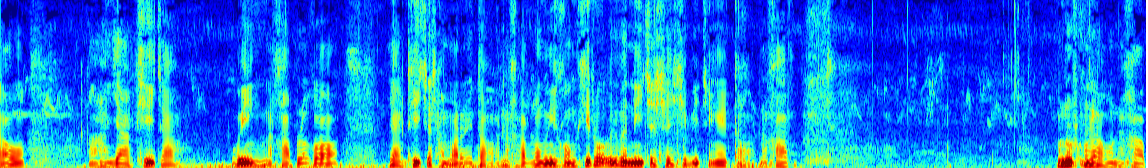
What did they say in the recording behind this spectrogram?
เราอยากที่จะวิ่งนะครับ แล้วก็ อยากที่จะทำอะไรต่อนะครับ เรามีความคิดว่าวันนี้จะใช้ชีวิตยังไงต่อนะครับ มนุษย์ของเรานะครับ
